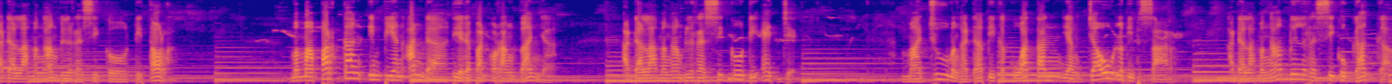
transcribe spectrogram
adalah mengambil resiko ditolak. Memaparkan impian Anda di hadapan orang banyak adalah mengambil resiko diejek. Maju menghadapi kekuatan yang jauh lebih besar adalah mengambil resiko gagal.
